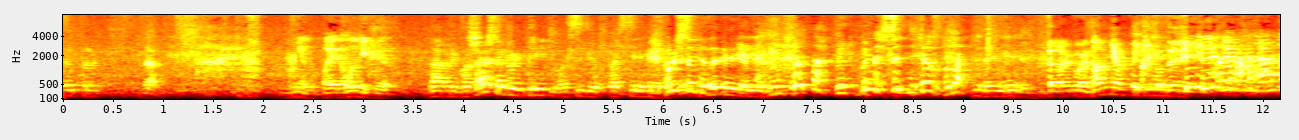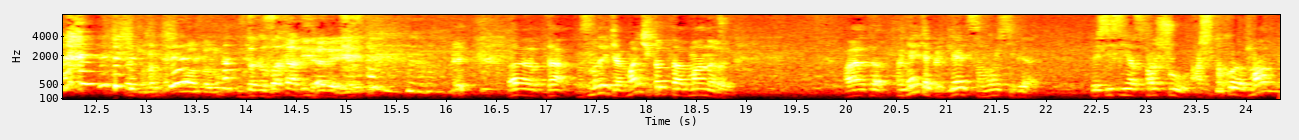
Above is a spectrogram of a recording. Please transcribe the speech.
это, да. Не, ну по этой логике. Да, приглашаешь такой третьего к себе в постели, говоришь, будешь сегодня доверие? Будешь сегодня нами доверие? Дорогой, нам необходимо доверие. Он. Заходи доверие. Э, Да, смотрите, обманщик тот, кто обманывает. А это понятие определяет самой себя. То есть, если я спрошу, а что такое обман,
